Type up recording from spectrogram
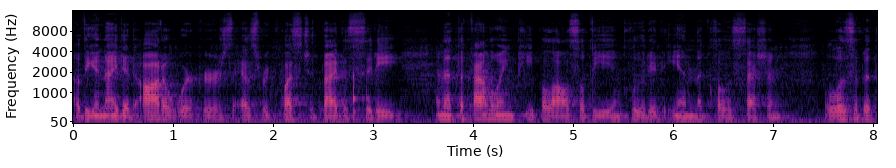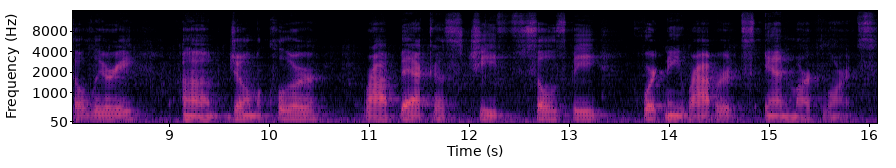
of the United Auto Workers as requested by the city, and that the following people also be included in the closed session. Elizabeth O'Leary, um, Joe McClure, Rob Backus, Chief Sosebee, Courtney Roberts, and Mark Lawrence.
